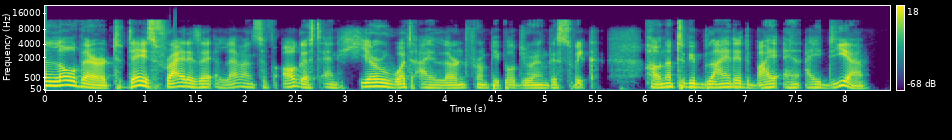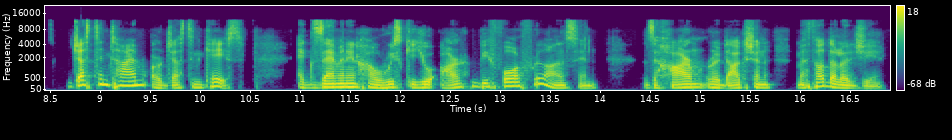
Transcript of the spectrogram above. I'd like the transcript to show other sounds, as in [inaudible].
Hello there. Today is Friday, the 11th of August, and here what I learned from people during this week. How not to be blinded by an idea, just in time or just in case. Examining how risky you are before freelancing, the harm reduction methodology,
